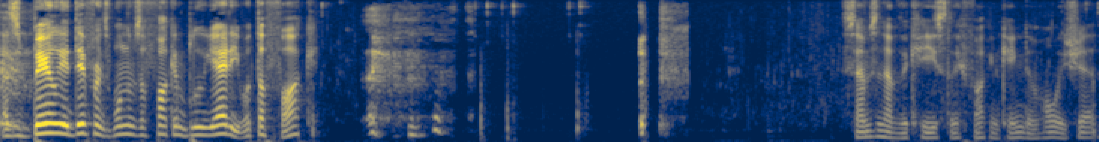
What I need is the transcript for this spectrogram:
That's barely a difference. One of them's a fucking blue yeti. What the fuck? Samson have the keys to the fucking kingdom. Holy shit.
